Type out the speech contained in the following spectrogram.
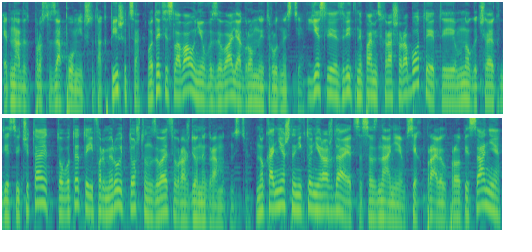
Это надо просто запомнить, что так пишется. Вот эти слова у нее вызывали огромные трудности. Если зрительная память хорошо работает и много человек в детстве читает, то вот это и формирует то, что называется врожденной грамотностью. Но, конечно, никто не рождается со знанием всех правил правописания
